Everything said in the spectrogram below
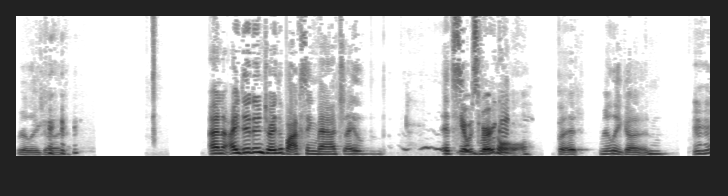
Really good. and I did enjoy the boxing match. I it's Yeah, it was very good. but really good. Mm-hmm.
